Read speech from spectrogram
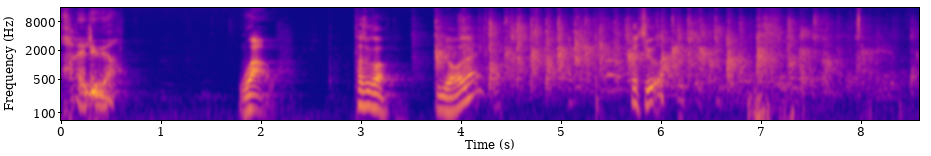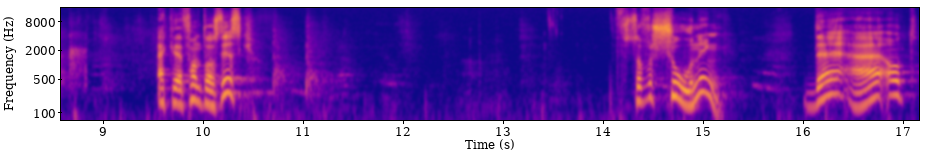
Halleluja! Wow. Takk ha. Vil du ha det? Vær så. Er ikke det fantastisk? Så forsoning, det er at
